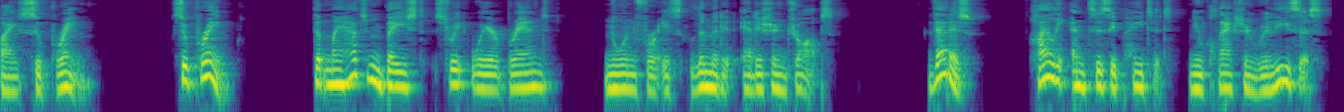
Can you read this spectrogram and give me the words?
by Supreme. Supreme, the Manhattan-based streetwear brand known for its limited edition drops. That is, highly anticipated new collection releases,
